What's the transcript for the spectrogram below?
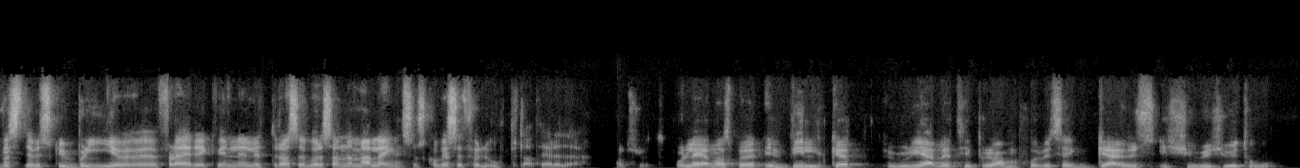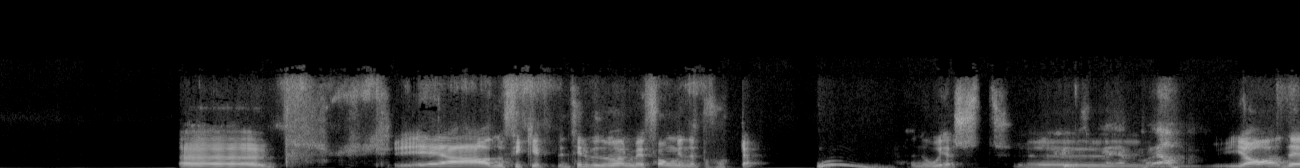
hvis det skulle bli eh, flere kvinnelige lyttere, så er det bare å sende en melding, så skal vi selvfølgelig oppdatere det. Absolutt. Og Lena spør i hvilket reality-program får vi se Gaus i 2022? Eh, ja, nå fikk jeg tilbud om å være med i Fangene på fortet. Nå i høst. Ennå, ja? ja, det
